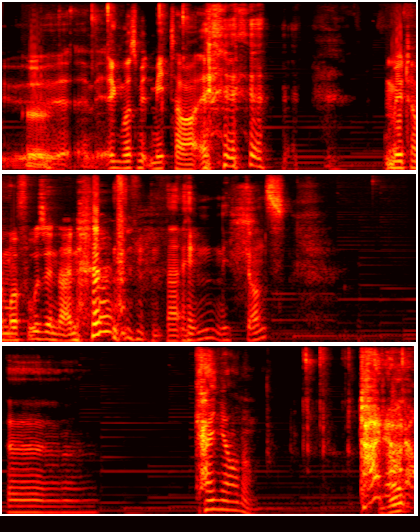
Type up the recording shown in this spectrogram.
äh, irgendwas mit Meta. Metamorphose, nein. Nein, nicht ganz. Äh, keine Ahnung. Keine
